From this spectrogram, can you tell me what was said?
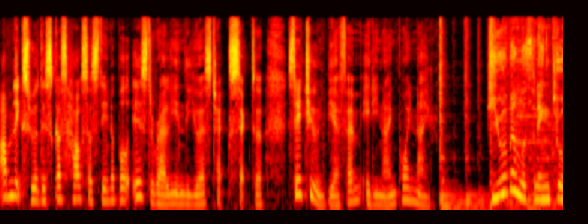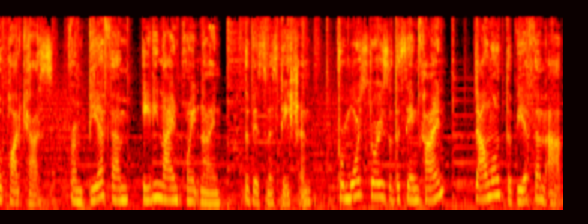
Up next, we'll discuss how sustainable is the rally in the US tech sector. Stay tuned, BFM 89.9. You have been listening to a podcast from BFM 89.9, the business station. For more stories of the same kind, download the BFM app.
